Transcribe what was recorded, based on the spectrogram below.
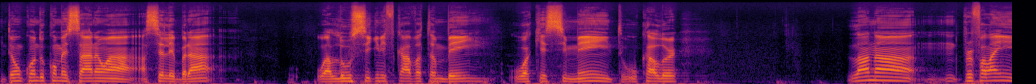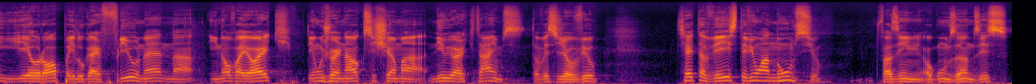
Então, quando começaram a, a celebrar, a luz significava também o aquecimento, o calor. Lá na, por falar em Europa e lugar frio, né, na, em Nova York, tem um jornal que se chama New York Times, talvez você já ouviu. Certa vez teve um anúncio, fazem alguns anos isso,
